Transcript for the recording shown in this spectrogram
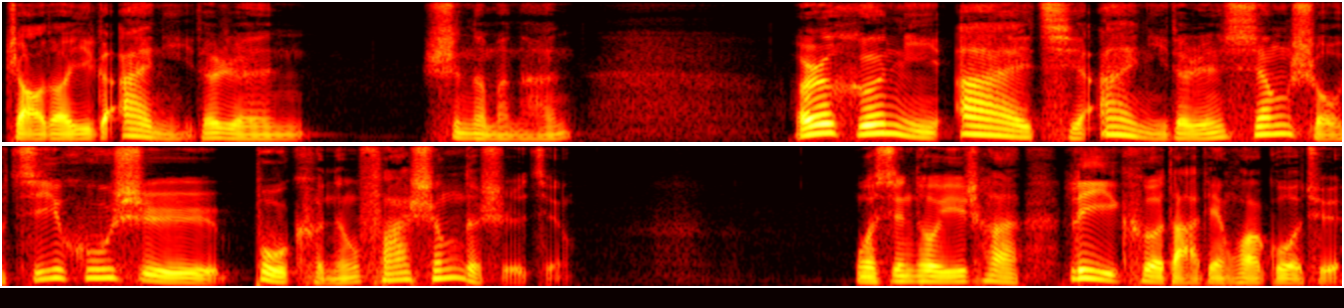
找到一个爱你的人是那么难，而和你爱且爱你的人相守，几乎是不可能发生的事情。我心头一颤，立刻打电话过去，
